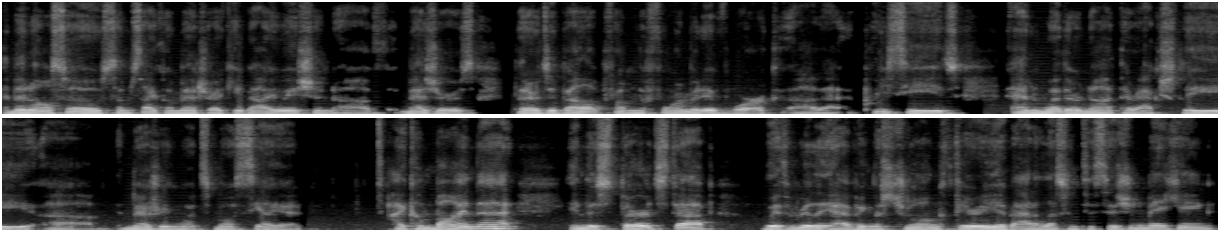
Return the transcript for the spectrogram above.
and then also some psychometric evaluation of measures that are developed from the formative work uh, that precedes and whether or not they're actually uh, measuring what's most salient. I combine that in this third step with really having a strong theory of adolescent decision making.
